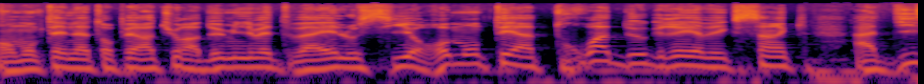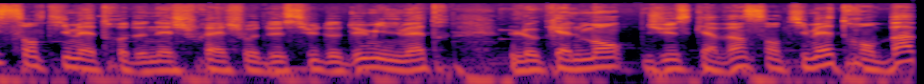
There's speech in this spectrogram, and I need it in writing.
En montagne, la température à 2000 mètres va elle aussi remonter à 3 degrés avec 5 à 10 cm de neige fraîche au-dessus de 2000 mètres, localement jusqu'à 20 cm en bas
